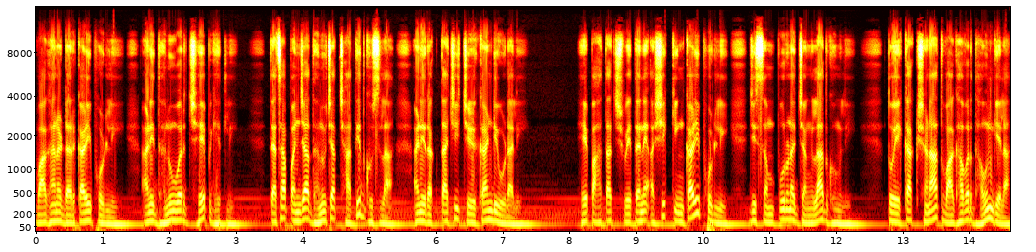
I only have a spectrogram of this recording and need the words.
वाघानं डरकाळी फोडली आणि धनुवर झेप घेतली. त्याचा पंजा धनुच्या छातीत घुसला आणि रक्ताची चिळकांडी उडाली. हे पाहताच श्वेतने अशी किंकाळी फोडली जी संपूर्ण जंगलात घुमली. तो एका क्षणात वाघावर धावून गेला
